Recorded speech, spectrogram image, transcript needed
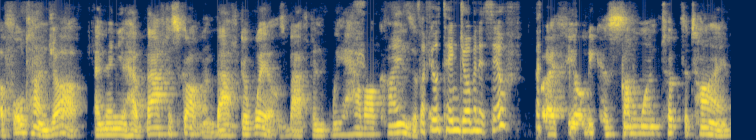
A full time job. And then you have BAFTA Scotland, BAFTA Wales, BAFTA. We have all kinds of It's a full time job in itself. but I feel because someone took the time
